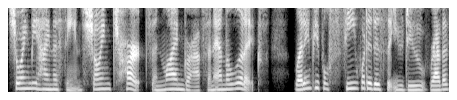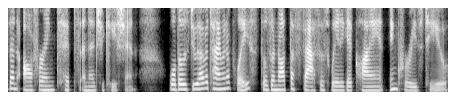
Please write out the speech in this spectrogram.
showing behind the scenes, showing charts and line graphs and analytics, letting people see what it is that you do rather than offering tips and education. While those do have a time and a place, those are not the fastest way to get client inquiries to you.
